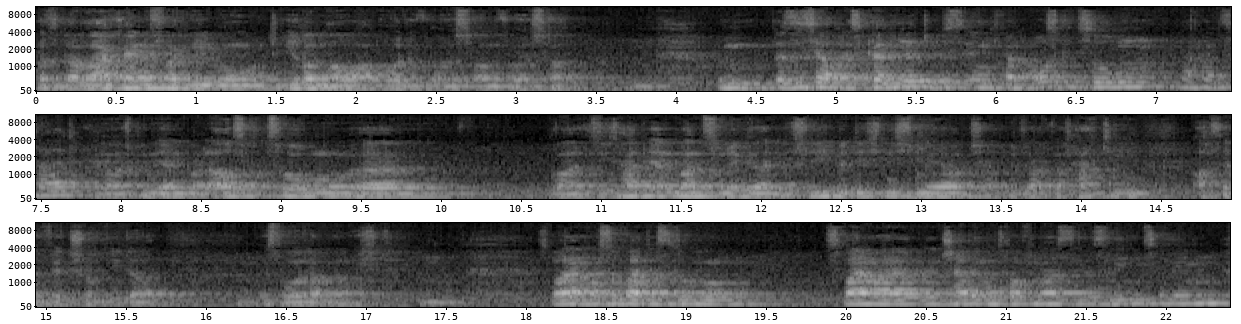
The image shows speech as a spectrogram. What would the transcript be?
Also da war keine Vergebung und ihre Mauer wurde größer und größer. Und das ist ja auch eskaliert, du bist irgendwann ausgezogen nach einer Zeit. Genau, ich bin irgendwann ausgezogen, ähm, weil sie hat irgendwann zu mir gesagt, ich liebe dich nicht mehr. Und ich habe gesagt, was hat die? Ach, der wird schon wieder. Es wurde aber nicht. Es war dann auch so weit, dass du zweimal eine Entscheidung getroffen hast, dir das Leben zu nehmen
